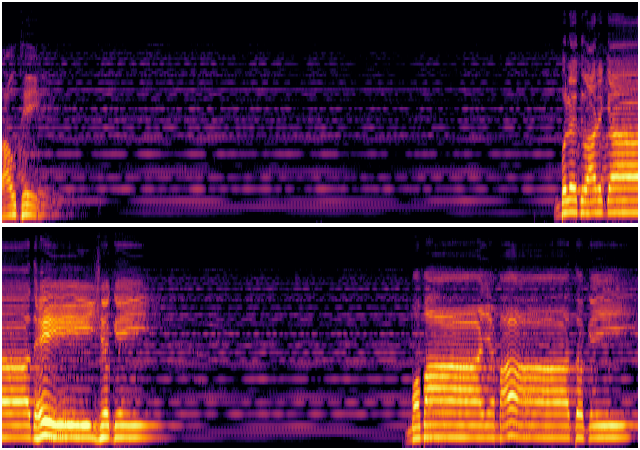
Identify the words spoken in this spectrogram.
ભાવથી બોલે દ્વારકા ધઈ શકે મમાય માત કી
